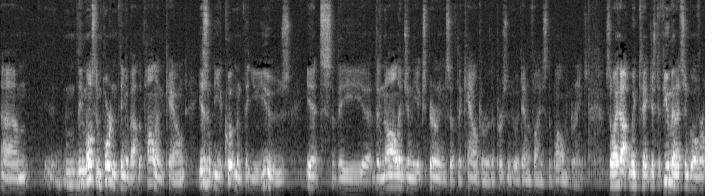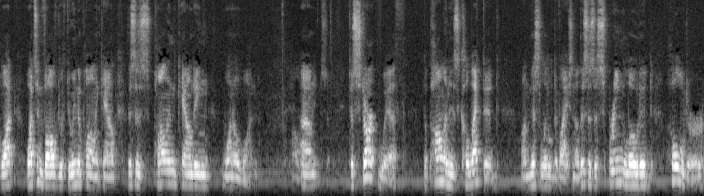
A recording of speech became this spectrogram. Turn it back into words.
Um, the most important thing about the pollen count isn't the equipment that you use, it's the, uh, the knowledge and the experience of the counter or the person who identifies the pollen grains. So I thought we'd take just a few minutes and go over what, what's involved with doing the pollen count. This is Pollen Counting 101. Um, to start with, the pollen is collected on this little device. Now this is a spring-loaded holder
